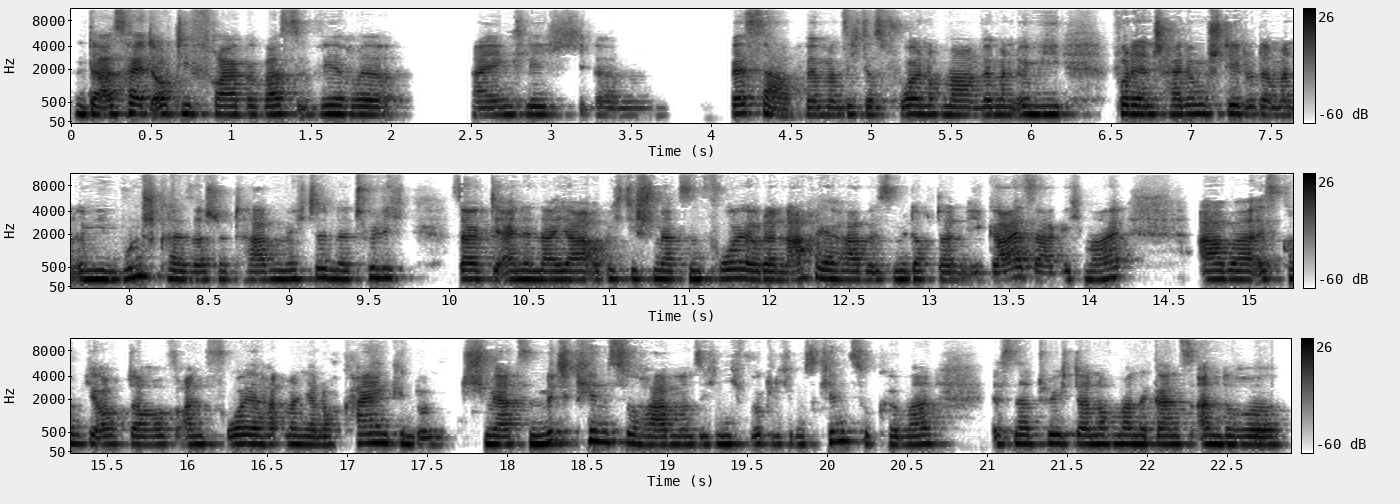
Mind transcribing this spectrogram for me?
Und da ist halt auch die Frage, was wäre eigentlich ähm, besser, wenn man sich das vorher nochmal, wenn man irgendwie vor der Entscheidung steht oder man irgendwie einen Wunschkaiserschnitt haben möchte. Natürlich sagt die eine, na ja, ob ich die Schmerzen vorher oder nachher habe, ist mir doch dann egal, sage ich mal. Aber es kommt ja auch darauf an, vorher hat man ja noch kein Kind und Schmerzen mit Kind zu haben und sich nicht wirklich ums Kind zu kümmern, ist natürlich dann nochmal eine ganz andere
